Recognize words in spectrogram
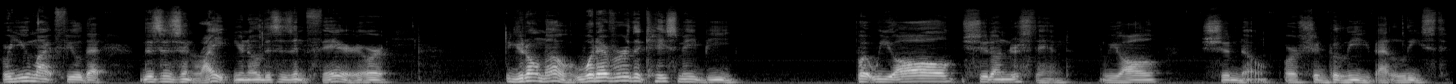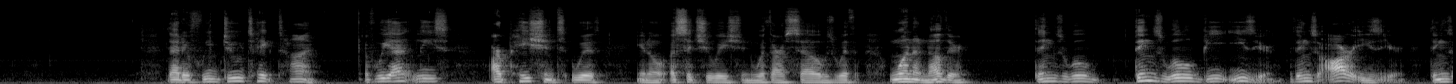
or you might feel that this isn't right, you know, this isn't fair, or you don't know, whatever the case may be. But we all should understand, we all should know, or should believe at least, that if we do take time, if we at least are patient with, you know, a situation, with ourselves, with one another, things will things will be easier. Things are easier. Things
